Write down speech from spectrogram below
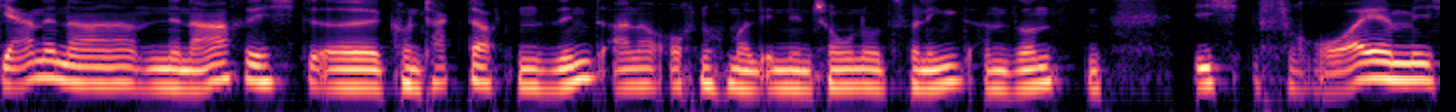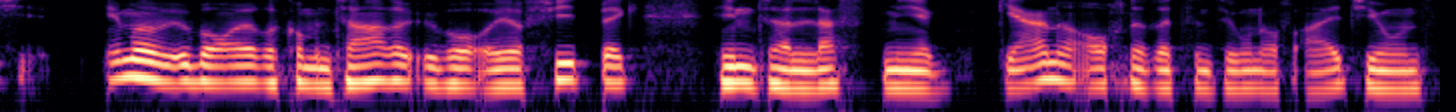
gerne eine, eine Nachricht. Äh, Kontaktdaten sind alle auch nochmal in den Show Notes verlinkt. Ansonsten, ich freue mich immer über eure Kommentare, über euer Feedback. Hinterlasst mir gerne auch eine Rezension auf iTunes.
